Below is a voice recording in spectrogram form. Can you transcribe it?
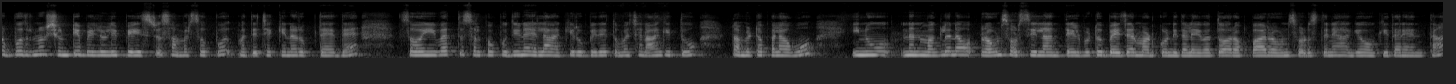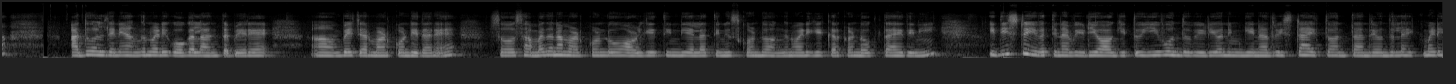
ರುಬ್ಬಿದ್ರು ಶುಂಠಿ, ಬೆಳ್ಳುಳ್ಳಿ ಪೇಸ್ಟು ಸಾಂಬಾರು ಸೊಪ್ಪು ಮತ್ತು ಚಕ್ಕೆನ ರುಬ್ತಾ ಇದ್ದೆ. ಸೊ ಇವತ್ತು ಸ್ವಲ್ಪ ಪುದೀನ ಎಲ್ಲ ಹಾಕಿ ರುಬ್ಬಿದೆ. ತುಂಬ ಚೆನ್ನಾಗಿತ್ತು ಟೊಮೆಟೊ ಪಲಾವು. ಇನ್ನು ನನ್ನ ಮಗಳನ್ನ ರೌಂಡ್ಸ್ ಹೊಡಿಸಿಲ್ಲ ಅಂತೇಳ್ಬಿಟ್ಟು ಬೇಜಾರು ಮಾಡ್ಕೊಂಡಿದ್ದಾಳೆ. ಇವತ್ತು ಅವರಪ್ಪ ರೌಂಡ್ಸ್ ಹೊಡಿಸ್ತೇನೆ ಹಾಗೆ ಹೋಗಿದ್ದಾರೆ ಅಂತ. ಅದು ಅಲ್ಲದೇ ಅಂಗನವಾಡಿಗೆ ಹೋಗಲ್ಲ ಅಂತ ಬೇರೆ ಬೇಜಾರು ಮಾಡ್ಕೊಂಡಿದ್ದಾರೆ. ಸೊ ಸಮಾಧಾನ ಮಾಡಿಕೊಂಡು ಅವಳಿಗೆ ತಿಂಡಿ ಎಲ್ಲ ತಿನ್ನಿಸ್ಕೊಂಡು ಅಂಗನವಾಡಿಗೆ ಕರ್ಕೊಂಡು ಹೋಗ್ತಾ ಇದ್ದೀನಿ. ಇದಿಷ್ಟು ಇವತ್ತಿನ ವಿಡಿಯೋ ಆಗಿತ್ತು. ಈ ಒಂದು ವಿಡಿಯೋ ನಿಮಗೇನಾದರೂ ಇಷ್ಟ ಆಯಿತು ಅಂತ ಅಂದರೆ ಒಂದು ಲೈಕ್ ಮಾಡಿ,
